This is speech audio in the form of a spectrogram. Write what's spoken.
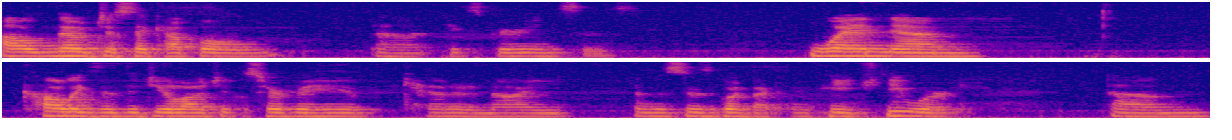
I'll note just a couple uh, experiences. When um, colleagues at the Geological Survey of Canada and I, and this is going back to my PhD work, um,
